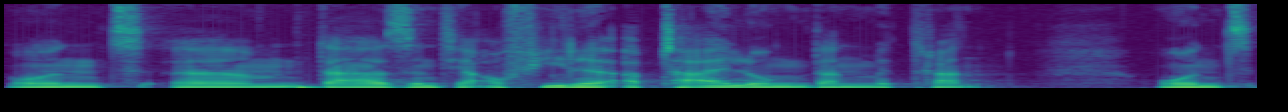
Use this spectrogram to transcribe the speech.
Und ähm, da sind ja auch viele Abteilungen dann mit dran. Und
